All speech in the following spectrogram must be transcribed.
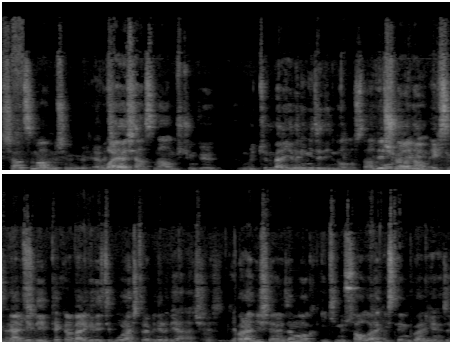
Şansımı almışım gibi. ya bayağı şansını almış çünkü bütün belgeler İngilizce dilinde olması lazım. Bir de Orada şöyle adam bir- eksik evet. belge deyip tekrar belge deyip uğraştırabilirdi yani açıkçası. Öğrenci işlerinizden muhakkak iki nüsha olarak isteyin bu belgenizi.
